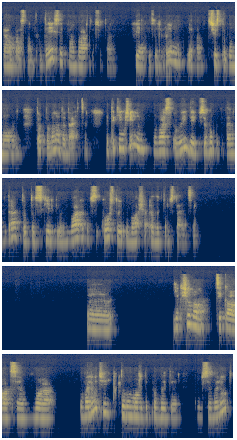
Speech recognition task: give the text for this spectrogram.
там у вас там 10, там вартість там 5 тисяч гривень, я там чисто умовно, тобто воно додасться. І таким чином у вас вийде всього капітальних витрат, тобто скільки коштує ваша електростанція. Е, Якщо вам цікаво це в валюті, то ви можете пробити курси валют,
